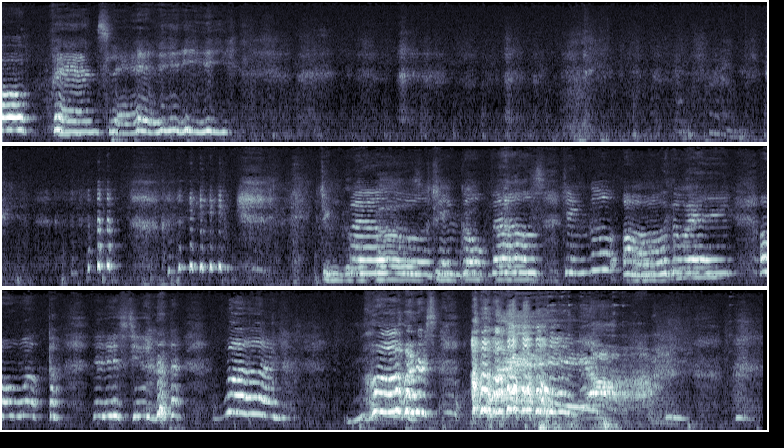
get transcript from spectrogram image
open sleigh. Jingle Bells jingle bells.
